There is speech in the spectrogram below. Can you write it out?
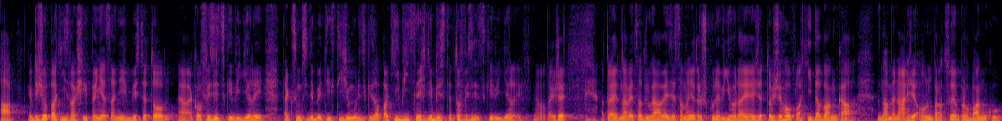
A když ho platí z vašich peněz, aniž byste to eh, jako fyzicky viděli, tak si musíte být jistý, že mu vždycky zaplatí víc, než kdybyste to fyzicky viděli. Jo, takže a to je jedna věc. A druhá věc je samozřejmě trošku nevýhoda je, že to, že ho platí ta banka, znamená, že on pracuje pro banku.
